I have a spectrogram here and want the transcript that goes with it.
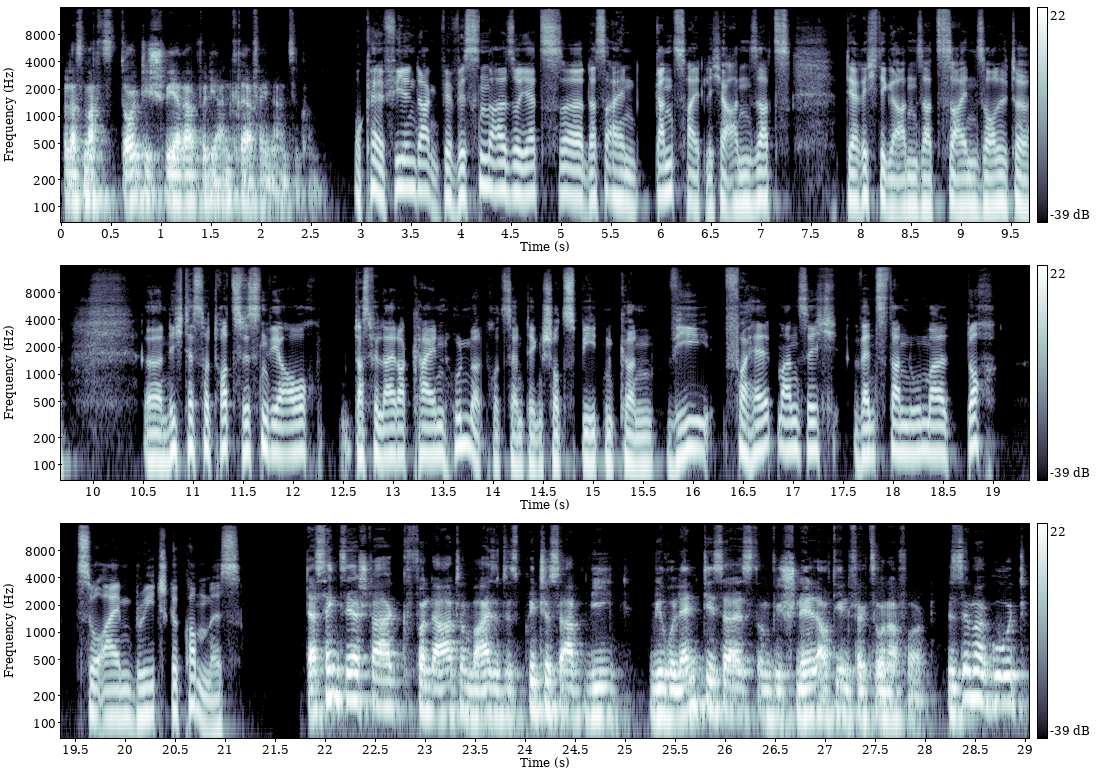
Weil das macht es deutlich schwerer für die Angreifer hineinzukommen. Okay, vielen Dank. Wir wissen also jetzt, äh, dass ein ganzheitlicher Ansatz der richtige Ansatz sein sollte. Äh, nichtsdestotrotz wissen wir auch, dass wir leider keinen hundertprozentigen Schutz bieten können. Wie verhält man sich, wenn es dann nun mal doch zu einem Breach gekommen ist? Das hängt sehr stark von der Art und Weise des Breaches ab, wie virulent dieser ist und wie schnell auch die Infektion erfolgt. Es ist immer gut,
